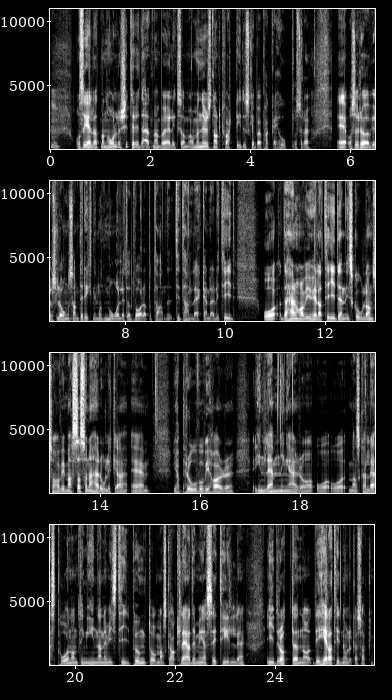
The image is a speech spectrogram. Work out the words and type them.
Mm. Och så gäller det att man håller sig till det där, att man börjar liksom, ja men nu är det snart kvart i, då ska jag börja packa ihop och sådär. Eh, och så rör vi oss långsamt i riktning mot målet att vara på tan till tandläkaren där i tid. Och det här har vi ju hela tiden. I skolan så har vi massa sådana här olika, eh, vi har prov och vi har inlämningar och, och, och, man ska ha läst på någonting innan en viss tidpunkt och man ska ha kläder med sig till eh, idrotten och det är hela tiden olika saker.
